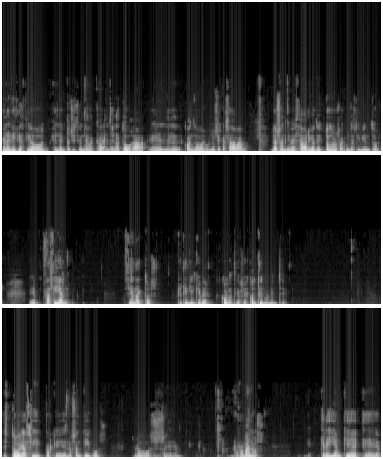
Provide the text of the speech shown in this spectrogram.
en la iniciación, en la imposición de la, de la toga, en el, cuando uno se casaba, los aniversarios de todos los acontecimientos. Eh, hacían, hacían actos que tenían que ver con los dioses continuamente. Esto era así porque los antiguos, los, eh, los romanos, creían que eh,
